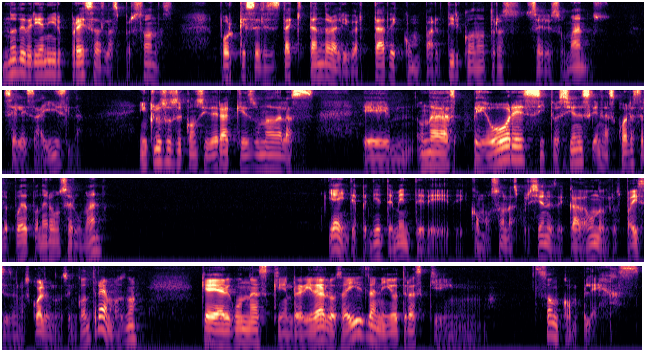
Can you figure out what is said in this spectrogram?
no deberían ir presas las personas, porque se les está quitando la libertad de compartir con otros seres humanos, se les aísla. Incluso se considera que es una de las Em, una de las peores situaciones en las cuales se le puede poner a un ser humano. Ya independientemente de, cómo son las prisiones de cada uno de los países en los cuales nos encontremos, ¿no? Que hay algunas que en realidad los aíslan y otras que son complejas.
